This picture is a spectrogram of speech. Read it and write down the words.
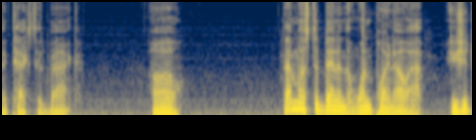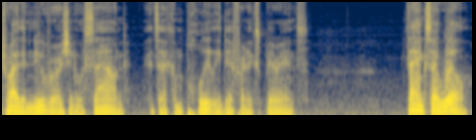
I texted back. Oh. That must have been in the 1.0 app. You should try the new version with sound. It's a completely different experience. Thanks, I will.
